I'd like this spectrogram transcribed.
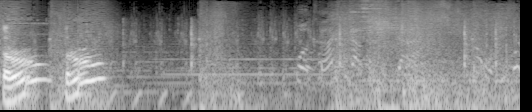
一兜兜，我可以让你下来，但我不会。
